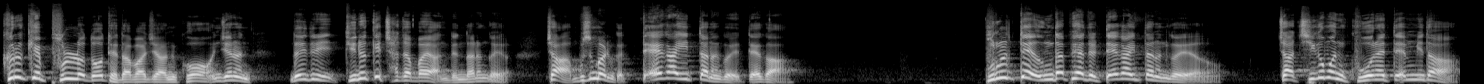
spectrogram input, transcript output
그렇게 불러도 대답하지 않고 이제는 너희들이 뒤늦게 찾아봐야 안 된다는 거예요. 자, 무슨 말입니까? 때가 있다는 거예요, 때가. 부를 때 응답해야 될 때가 있다는 거예요. 자, 지금은 구원의 때입니다.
